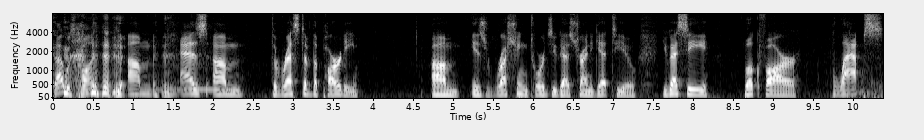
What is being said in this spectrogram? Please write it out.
That was fun. As um, the rest of the party um, is rushing towards you guys, trying to get to you, you guys see Bookfar flaps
